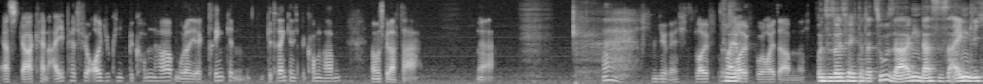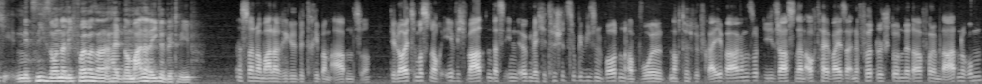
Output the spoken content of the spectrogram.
erst gar kein iPad für All You Can Eat bekommen haben oder ihr Trinken, Getränke nicht bekommen haben. Haben wir uns gedacht, ah, na, ah, schwierig. Es läuft, es läuft wohl heute Abend nicht. Und du sollst vielleicht noch dazu sagen, dass es eigentlich jetzt nicht sonderlich voll war, sondern halt normaler Regelbetrieb. Das war normaler Regelbetrieb am Abend so. Die Leute mussten auch ewig warten, dass ihnen irgendwelche Tische zugewiesen wurden, obwohl noch Tische frei waren. So, die saßen dann auch teilweise eine Viertelstunde da vor dem Laden rum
